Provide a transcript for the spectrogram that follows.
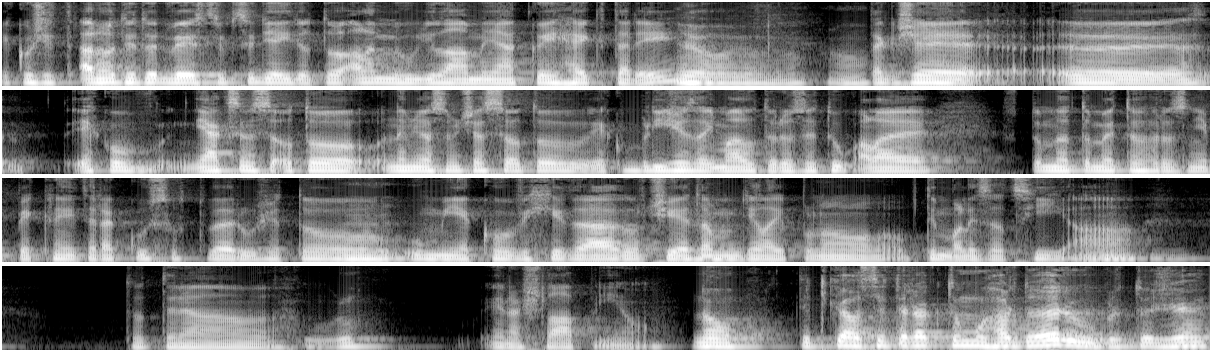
jakože ano, tyto dvě instrukce dělají toto, ale my uděláme nějaký hack tady. Jo, jo, jo. No. Takže uh, jako nějak jsem se o to, neměl jsem čas se o to jako blíže zajímat tu rozetu, ale v tomhle tom je to hrozně pěkný teda kus softwaru, že to hmm. umí jako vychytat, určitě tam hmm. dělají plno optimalizací a hmm. to teda cool. Je našláplý. No. no, teďka asi teda k tomu hardwareu, protože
